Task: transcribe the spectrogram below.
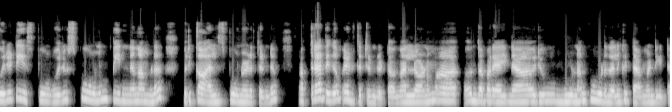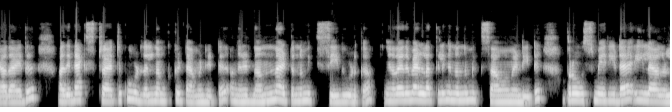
ഒരു ടീസ്പൂൺ ഒരു സ്പൂണും പിന്നെ നമ്മൾ ഒരു കാൽ സ്പൂൺ എടുത്തിട്ടുണ്ട്. അത്ര അധികം എടുത്തിട്ടുണ്ട് കേട്ടോ നല്ലോണം ആ എന്താ പറയാ അതിന്റെ ആ ഒരു ഗുണം കൂടുതൽ കിട്ടാൻ വേണ്ടിയിട്ട്. അതായത് അതിന്റെ എക്സ്ട്രാറ്റ് കൂടുതൽ നമുക്ക് കിട്ടാൻ വേണ്ടിയിട്ട് അങ്ങനെ നന്നായിട്ടൊന്ന് മിക്സ് ചെയ്ത് കൊടുക്കുക. അതായത് വെള്ളത്തിൽ ഇങ്ങനെ ഒന്ന് മിക്സ് ആവാൻ വേണ്ടിയിട്ട് അപ്പൊ റോസ്മേരിയുടെ ഇലകൾ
